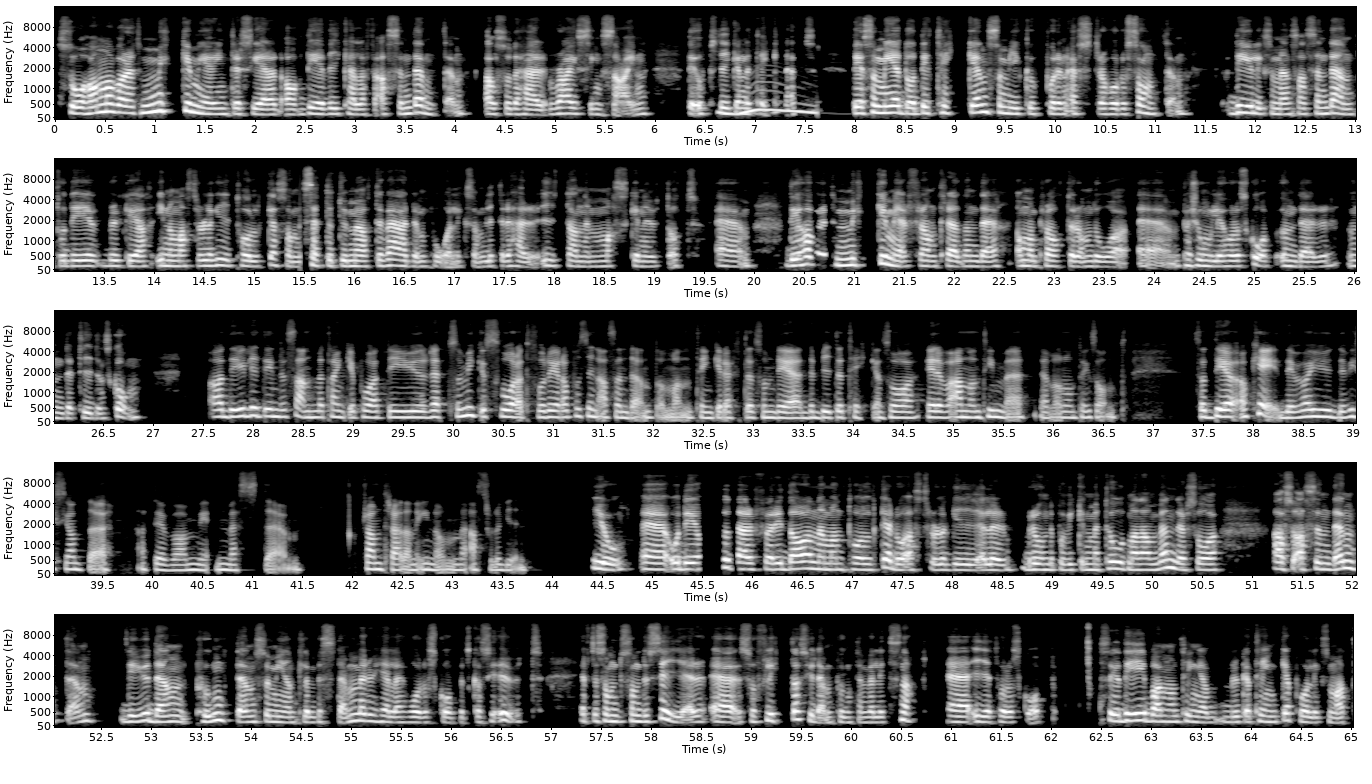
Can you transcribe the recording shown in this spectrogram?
så har man varit mycket mer intresserad av det vi kallar för ascendenten, alltså det här rising sign, det uppstigande mm. tecknet. Det som är då det tecken som gick upp på den östra horisonten det är ju liksom ens ascendent och det brukar ju inom astrologi tolkas som sättet du möter världen på, liksom lite det här ytan, masken utåt. Ehm, det har varit mycket mer framträdande om man pratar om då ehm, personliga horoskop under, under tidens gång. Ja, det är ju lite intressant med tanke på att det är ju rätt så mycket svårare att få reda på sin ascendent om man tänker efter som det, det byter tecken så är det varannan timme eller någonting sånt. Så det, okej, okay, det var ju, det visste jag inte att det var mest ehm, framträdande inom astrologin. Jo, eh, och det är också därför idag när man tolkar då astrologi eller beroende på vilken metod man använder så alltså ascendenten, det är ju den punkten som egentligen bestämmer hur hela horoskopet ska se ut. Eftersom som du säger eh, så flyttas ju den punkten väldigt snabbt eh, i ett horoskop. Så det är bara någonting jag brukar tänka på liksom att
